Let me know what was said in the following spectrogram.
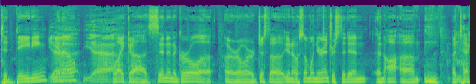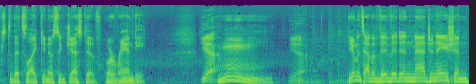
to dating, Yeah. you know? Yeah. like uh, sending a girl uh, or or just a you know someone you're interested in an uh, um, a text that's like you know suggestive or randy. Yeah. Hmm. Yeah. Humans have a vivid imagination.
